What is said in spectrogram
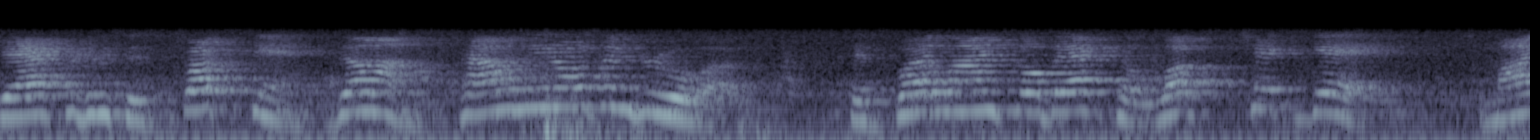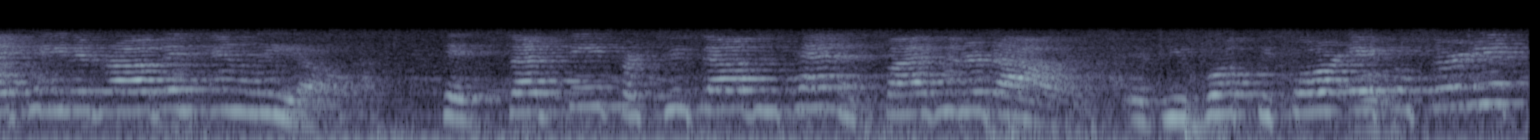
Jag produces buckskins, duns, palominos, and grullas. His bloodlines go back to Lux Chick Gay, My Painted Robin, and Leo. His fee for 2010 is $500. If you book before April 30th,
